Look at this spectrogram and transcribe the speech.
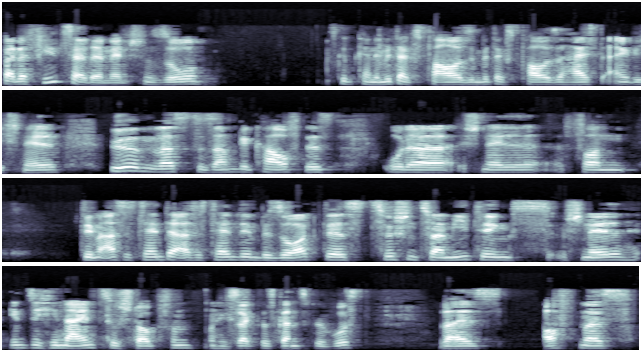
bei der Vielzahl der Menschen so, es gibt keine Mittagspause. Mittagspause heißt eigentlich schnell irgendwas zusammengekauftes oder schnell von dem Assistent der Assistentin besorgtes zwischen zwei Meetings schnell in sich hineinzustopfen. Und ich sage das ganz bewusst, weil es oftmals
